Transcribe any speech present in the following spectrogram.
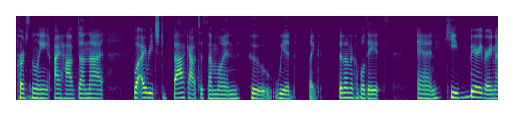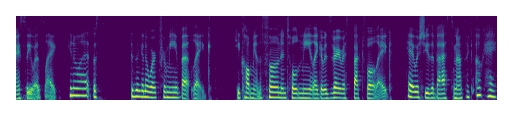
Personally, I have done that. Well, I reached back out to someone who we had like been on a couple dates, and he very, very nicely was like, you know what, this isn't gonna work for me, but like he called me on the phone and told me like it was very respectful, like, hey, I wish you the best. And I was like, okay,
